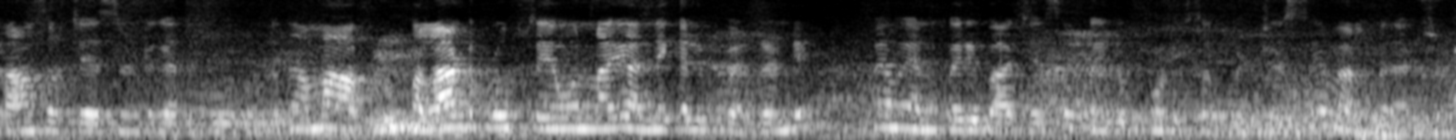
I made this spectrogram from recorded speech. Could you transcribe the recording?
ట్రాన్స్ఫర్ చేసినట్టుగా అది ప్రూఫ్ ఉంటుంది. అమ్మ ఆ ప్రూఫ్ అలాంటి ప్రూఫ్స్ ఏమున్నాయో అన్నీ కలిపి పెట్టండి. మేము ఎంక్వైరీ బాగా చేసి ఒక రిపోర్ట్ సబ్మిట్ చేస్తే వాళ్ళ మీద యాక్షన్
